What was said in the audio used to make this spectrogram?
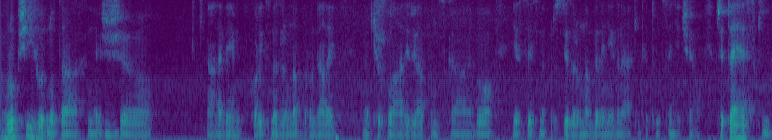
hlubších hodnotách, než, hmm. já nevím, kolik jsme zrovna prodali čokolády do Japonska, nebo jestli jsme prostě zrovna byli někde na nějaký titulce něčeho. Protože to je hezký,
